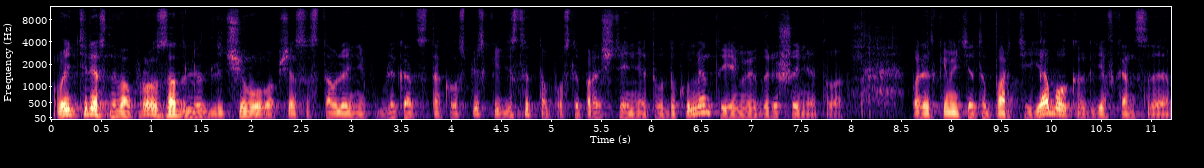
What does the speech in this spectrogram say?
Вы интересный вопрос задали, для чего вообще составление публикации такого списка. И действительно, после прочтения этого документа, я имею в виду решение этого политкомитета партии «Яблоко», где в конце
